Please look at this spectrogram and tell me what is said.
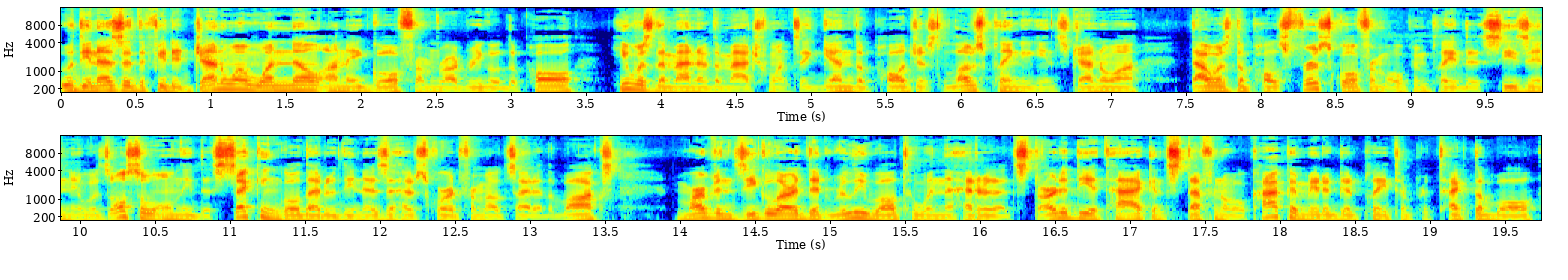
Udinese defeated Genoa 1 0 on a goal from Rodrigo De Paul. He was the man of the match once again. De Paul just loves playing against Genoa. That was De Paul's first goal from open play this season. It was also only the second goal that Udinese have scored from outside of the box. Marvin Zeegelaar did really well to win the header that started the attack, and Stefano Okaka made a good play to protect the ball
